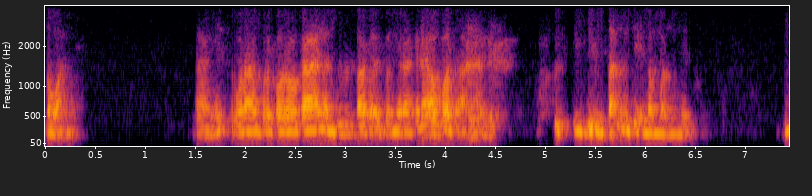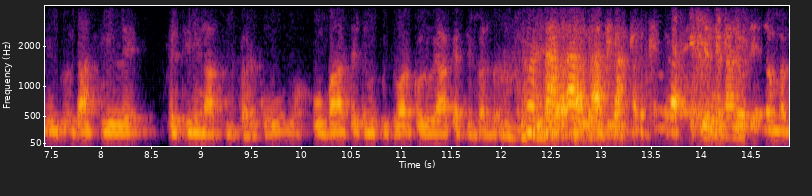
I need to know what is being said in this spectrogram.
nuan. Nangis orang perkara kangen dulu tak ibu ngira kira apa tak? Gusti bintang cek nemen Ini tuh tak cilik jadi nabi berku, umatnya cuma butuh warga lu akeh di bandar. Jadi kan cek nemen.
